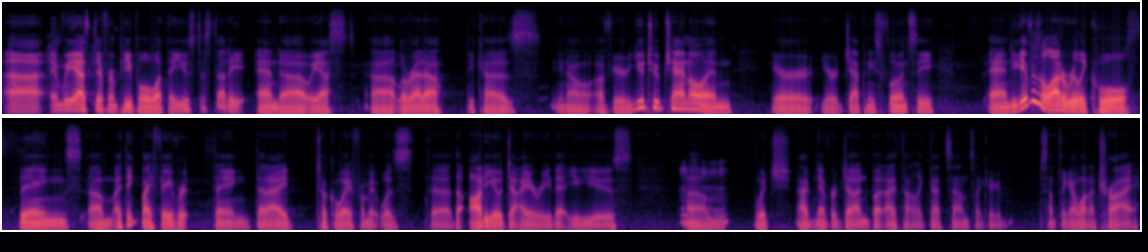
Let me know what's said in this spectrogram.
Uh, and we asked different people what they used to study, and uh, we asked uh, Loretta because you know of your YouTube channel and your your Japanese fluency, and you gave us a lot of really cool things. Um, I think my favorite thing that I took away from it was the the audio diary that you use, um, which I've never done, but I thought like that sounds like a, something I want to try.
